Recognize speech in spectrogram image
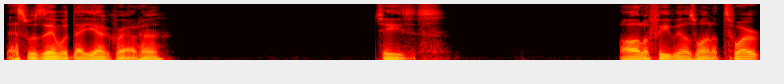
That's what's in with that young crowd, huh? Jesus. All the females want to twerk.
